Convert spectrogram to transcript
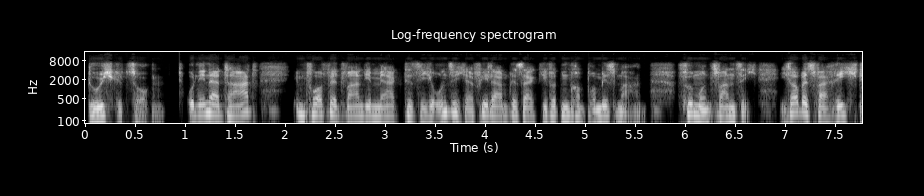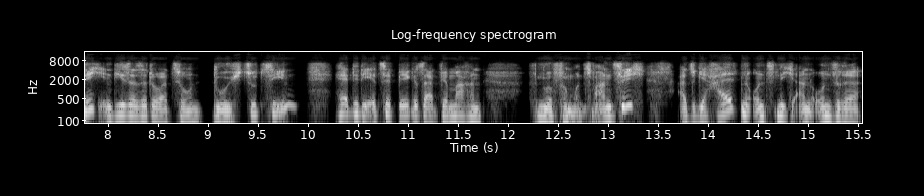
durchgezogen. Und in der Tat, im Vorfeld waren die Märkte sich unsicher. Viele haben gesagt, die würden einen Kompromiss machen. 25. Ich glaube, es war richtig, in dieser Situation durchzuziehen. Hätte die EZB gesagt, wir machen nur 25. Also wir halten uns nicht an unsere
